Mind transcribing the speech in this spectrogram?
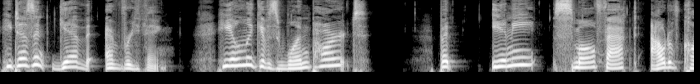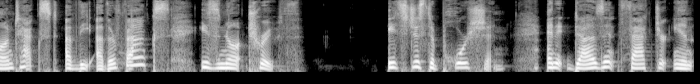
He doesn't give everything. He only gives one part, but any small fact out of context of the other facts is not truth. It's just a portion and it doesn't factor in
